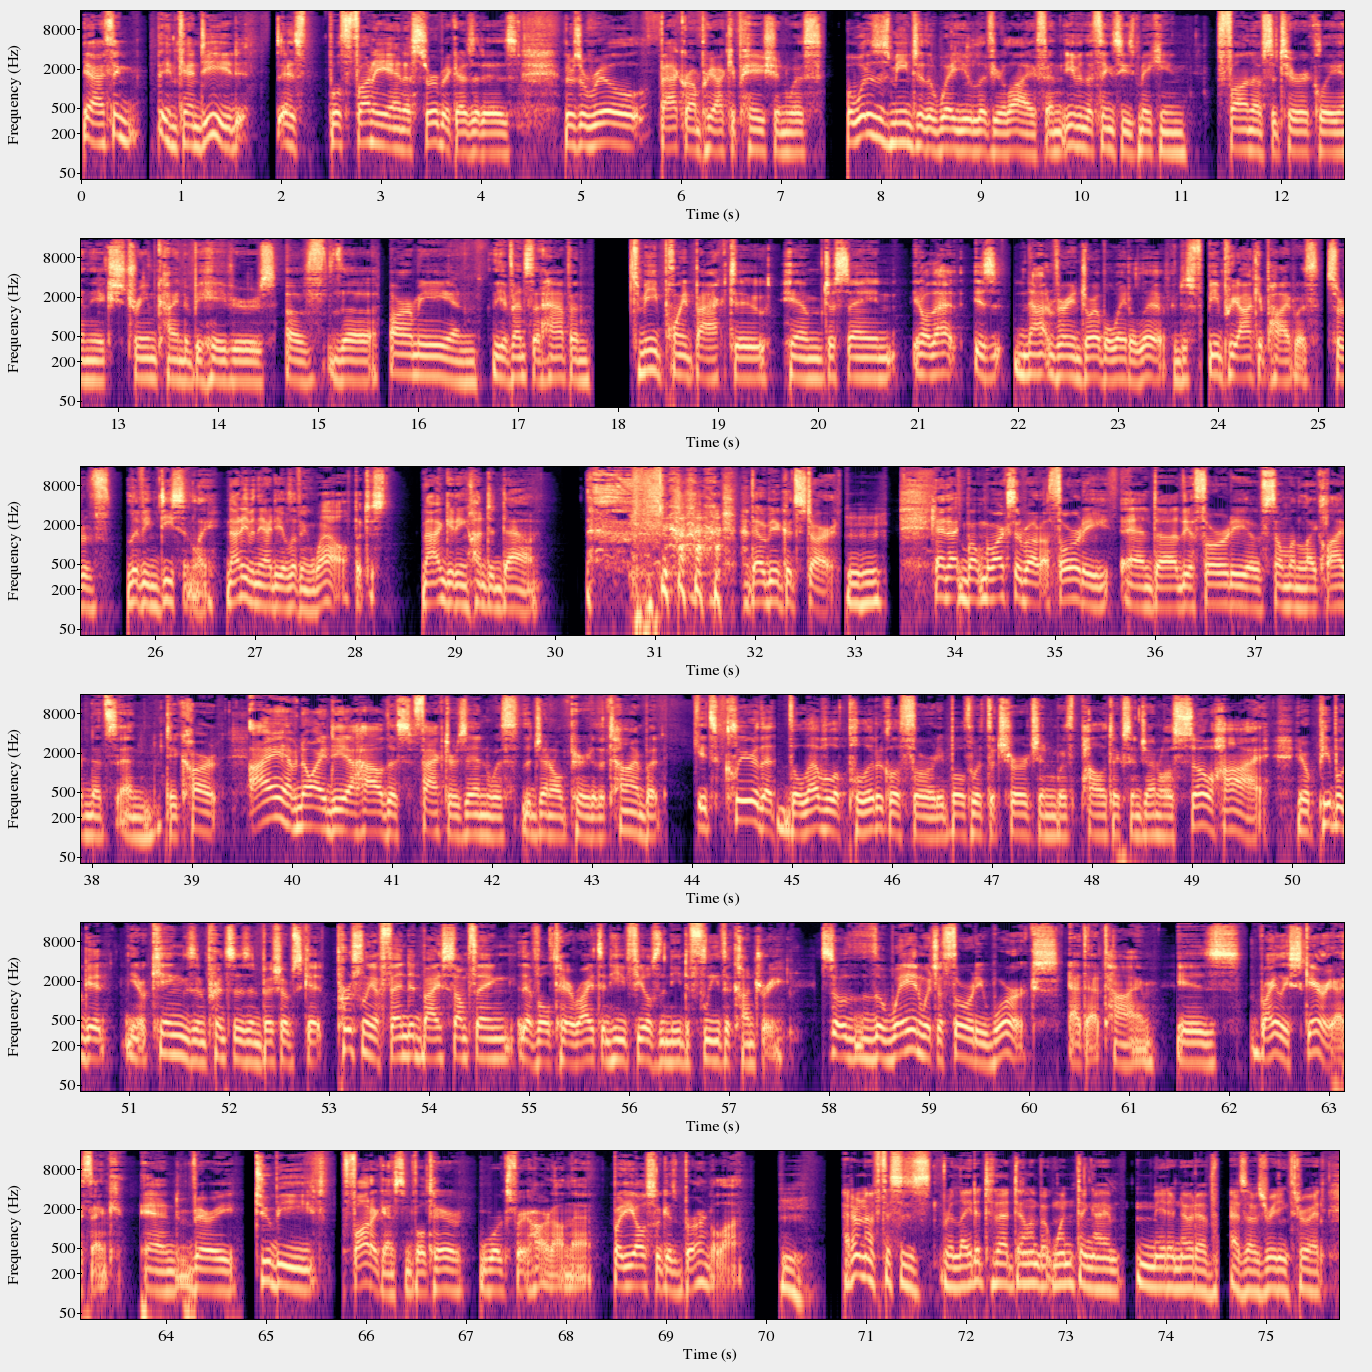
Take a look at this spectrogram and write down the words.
Yeah, I think in Candide, as both funny and acerbic as it is, there's a real background preoccupation with, well, what does this mean to the way you live your life? And even the things he's making fun of satirically and the extreme kind of behaviors of the army and the events that happen to me point back to him just saying, you know, that is not a very enjoyable way to live and just being preoccupied with sort of living decently. Not even the idea of living well, but just not getting hunted down. that would be a good start. Mm-hmm. And uh, what Mark said about authority and uh, the authority of someone like Leibniz and Descartes, I have no idea how this factors in with the general period of the time, but it's clear that the level of political authority, both with the church and with politics in general, is so high. You know, people get, you know, kings and princes and bishops get personally offended by something that Voltaire writes, and he feels the need to flee the country. So the way in which authority works at that time is rightly scary, I think, and very to be fought against. And Voltaire works very hard on that. But he also gets burned a lot. Hmm. I don't know if this is related to that, Dylan, but one thing I made a note of as I was reading through it,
